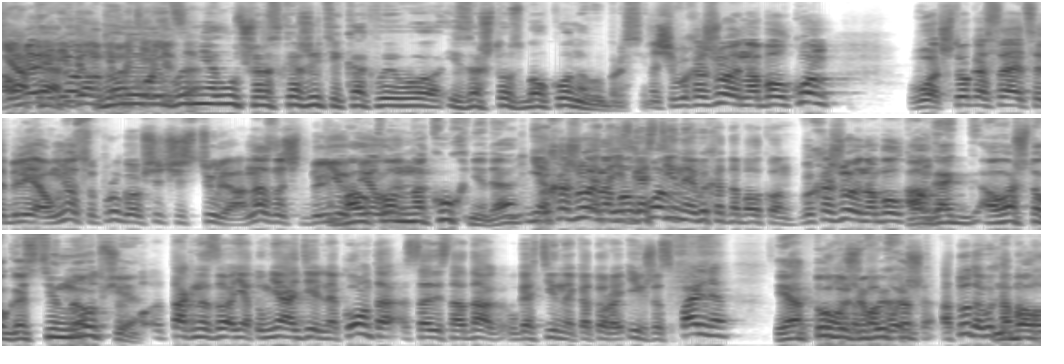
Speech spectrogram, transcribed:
А Я у меня при ребенке Ну, материться. вы мне лучше расскажите, как вы его и за что с балкона выбросили. Значит, выхожу я на балкон. Вот, что касается белья. У меня супруга вообще чистюля. Она, значит, белье Балкон белое. на кухне, да? Нет, Выхожу я это на из балкон. гостиной выход на балкон. Выхожу я на А, балкон. га- а у вас что, гостиная Ну, общая? Так называю. Нет, у меня отдельная комната, соответственно, одна гостиная, которая их же спальня. И оттуда комната же побольше. выход Оттуда выход на на балкон.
